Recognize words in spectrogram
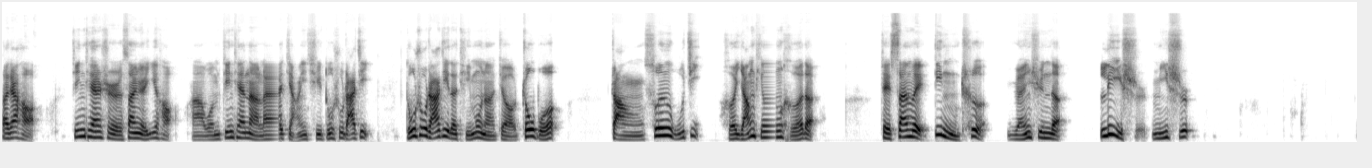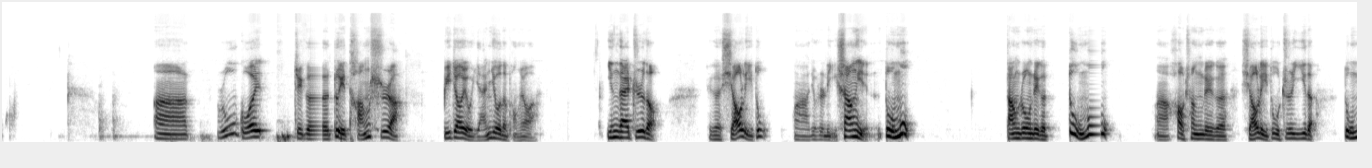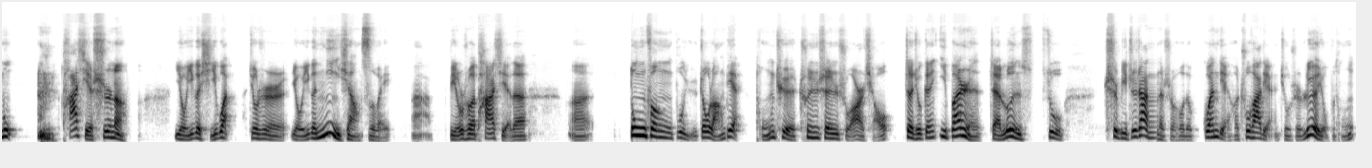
大家好，今天是三月一号啊。我们今天呢来讲一期《读书杂记》。《读书杂记》的题目呢叫周勃、长孙无忌和杨廷和的这三位定彻元勋的历史迷失。啊，如果这个对唐诗啊比较有研究的朋友啊。应该知道，这个小李杜啊，就是李商隐、杜牧当中这个杜牧啊，号称这个小李杜之一的杜牧，他写诗呢有一个习惯，就是有一个逆向思维啊。比如说他写的啊“东风不与周郎便，铜雀春深锁二乔”，这就跟一般人在论述。赤壁之战的时候的观点和出发点就是略有不同，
